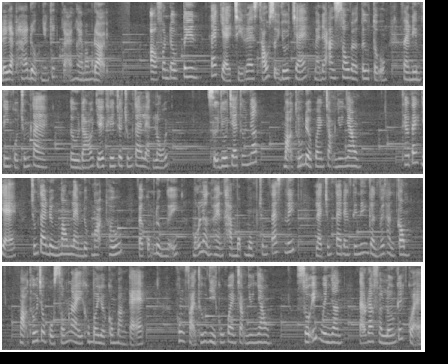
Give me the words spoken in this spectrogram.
để gặt hái được những kết quả ngoài mong đợi. Ở phần đầu tiên, tác giả chỉ ra 6 sự dối trá mà đã ăn sâu vào tư tưởng và niềm tin của chúng ta, từ đó dễ khiến cho chúng ta lạc lối. Sự dối trá thứ nhất, mọi thứ đều quan trọng như nhau. Theo tác giả, chúng ta đừng mong làm được mọi thứ và cũng đừng nghĩ mỗi lần hoàn thành một mục trong task list là chúng ta đang tiến đến gần với thành công. Mọi thứ trong cuộc sống này không bao giờ công bằng cả không phải thứ gì cũng quan trọng như nhau. Số ít nguyên nhân tạo ra phần lớn kết quả.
